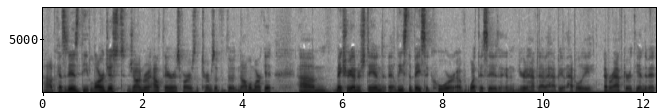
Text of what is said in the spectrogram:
uh, because it is the largest genre out there as far as the terms of the novel market. Um, make sure you understand at least the basic core of what this is, and you're going to have to have a happy, happily ever after at the end of it,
